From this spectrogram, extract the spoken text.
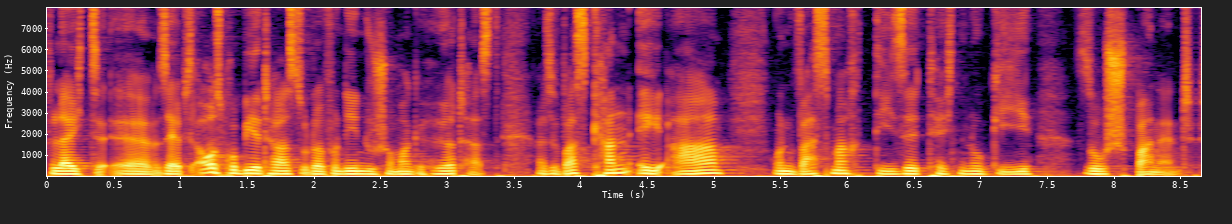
vielleicht äh, selbst ausprobiert hast oder von denen du schon mal gehört hast. Also was kann AR und was macht diese Technologie so spannend?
